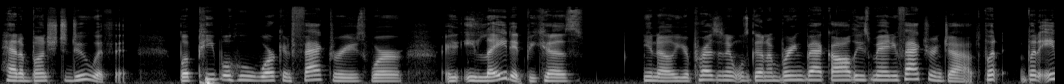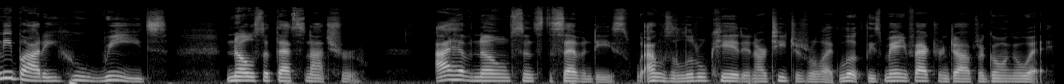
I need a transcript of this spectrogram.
had a bunch to do with it. But people who work in factories were elated because you know your president was going to bring back all these manufacturing jobs but but anybody who reads knows that that's not true. I have known since the 70s. I was a little kid, and our teachers were like, Look, these manufacturing jobs are going away.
